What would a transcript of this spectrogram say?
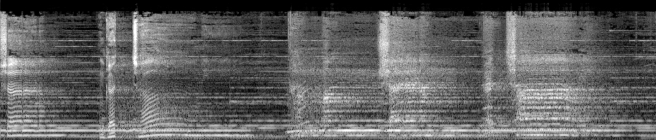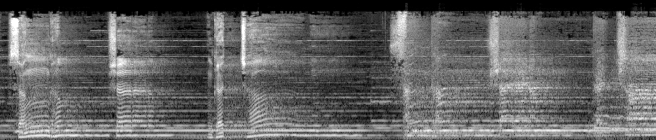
शरणं गच्छामि सङ्घं शरणं गच्छामि बुद्धं शरणं ต गच्छामि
